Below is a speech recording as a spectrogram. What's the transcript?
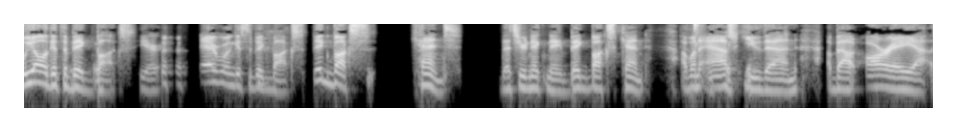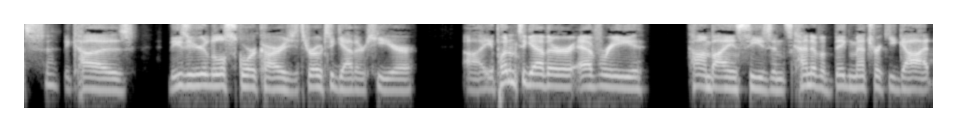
we all get the big bucks here. Everyone gets the big bucks. Big bucks, Kent. That's your nickname, Big Bucks Kent. I want to ask you then about RAS because these are your little scorecards you throw together here. Uh, you put them together every combine season. It's kind of a big metric you got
